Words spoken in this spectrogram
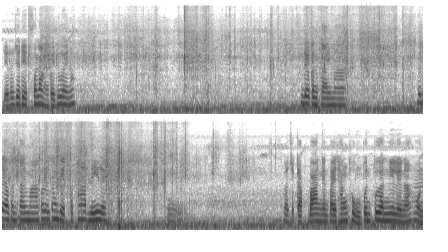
เดี๋ยวเราจะเด็ดฝรั่งไปด้วยเนาะไม่ได้กันไกลมา ไม่ได้เอากันไกลมาก็เลยต้องเด็ดสภาพนี้เลยเราจะกลับบ้านกันไปทั้งถุงเปื้อนๆนี่เลยนะฝน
